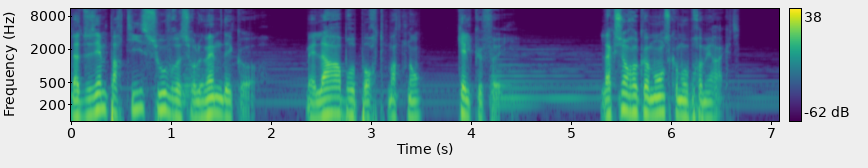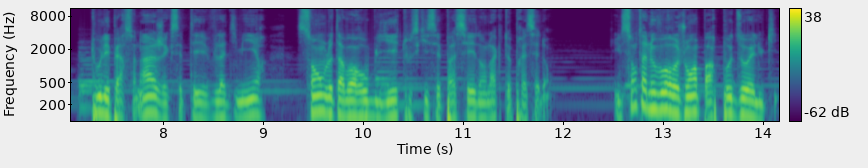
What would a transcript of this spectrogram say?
La deuxième partie s'ouvre sur le même décor, mais l'arbre porte maintenant quelques feuilles. L'action recommence comme au premier acte. Tous les personnages, excepté Vladimir, semblent avoir oublié tout ce qui s'est passé dans l'acte précédent. Ils sont à nouveau rejoints par Pozzo et Lucky,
